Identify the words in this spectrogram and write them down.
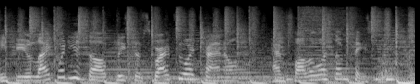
If you like what you saw, please subscribe to our channel and follow us on Facebook.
